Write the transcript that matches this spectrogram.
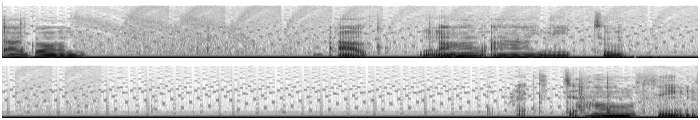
Are gone? Oh, now I need to wreck the whole thing.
